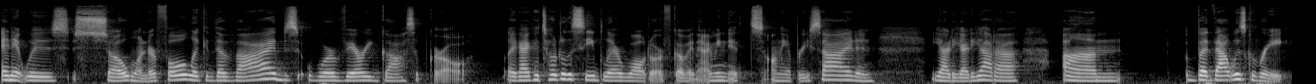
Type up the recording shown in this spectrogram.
and it was so wonderful. Like the vibes were very gossip girl. Like I could totally see Blair Waldorf going there. I mean, it's on the Upper East Side and yada yada yada. Um, but that was great.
